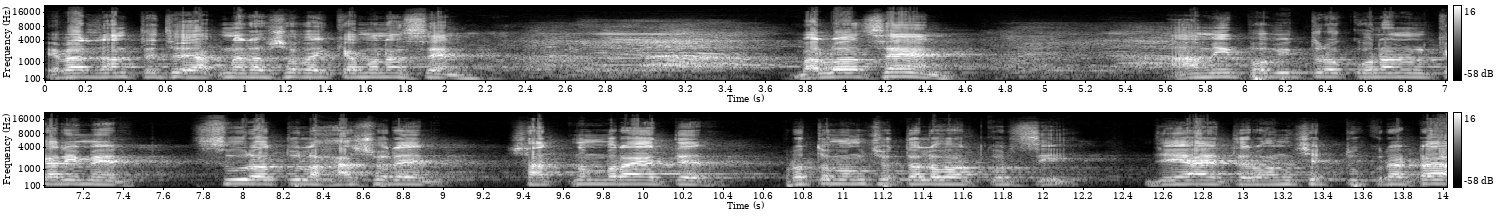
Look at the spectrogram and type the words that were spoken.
এবার জানতে চাই আপনারা সবাই কেমন আছেন? ভালো আছেন? আমি পবিত্র কোরআনুল কারিমের সুরাতুল হাসরের সাত নম্বর আয়াতের প্রথম অংশ তেলাওয়াত করছি। যে আয়াতের অংশের টুকরাটা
